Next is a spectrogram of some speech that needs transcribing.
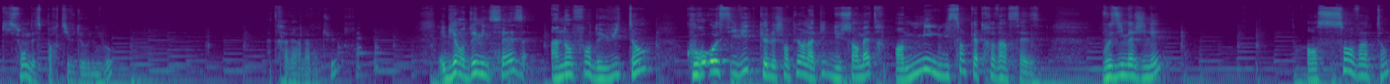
qui sont des sportifs de haut niveau, à travers l'aventure. Eh bien, en 2016, un enfant de 8 ans court aussi vite que le champion olympique du 100 mètres en 1896. Vous imaginez? En 120 ans,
